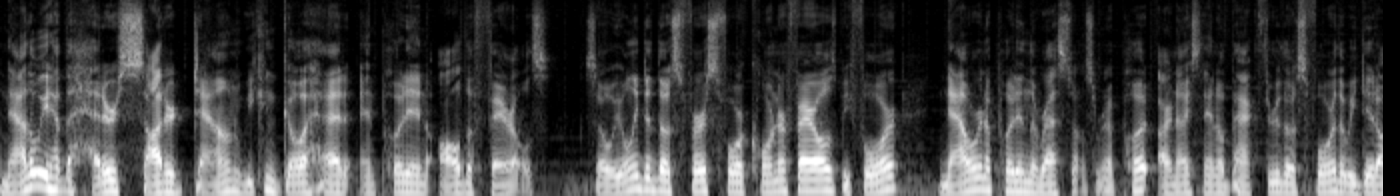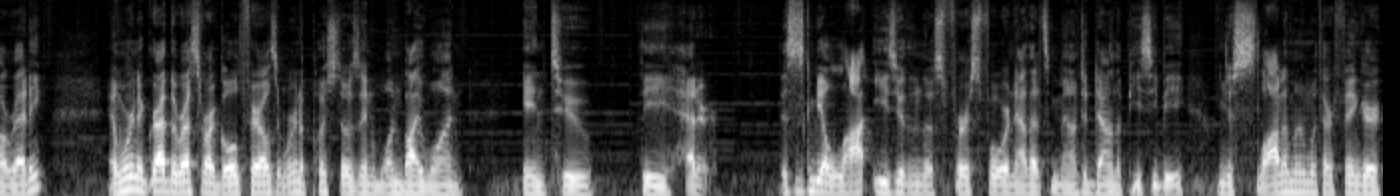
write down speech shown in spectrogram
Now that we have the header soldered down, we can go ahead and put in all the ferrules. So we only did those first four corner ferrules before. Now we're to put in the rest of them. So we're to put our nice nano back through those four that we did already. And we're to grab the rest of our gold ferrules and we're to push those in one by one into the header. This is to be a lot easier than those first four now that it's mounted down the PCB. We can just slot them in with our finger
